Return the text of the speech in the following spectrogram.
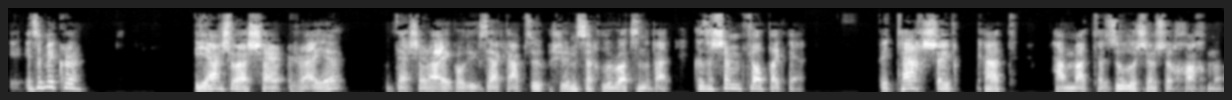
it's a mikra. Yahshua Asharaya, the Asharaya go the exact opposite. Shrimsach Lurotz in the back. Because Hashem felt like that. Betach Shev Kat Hamatazulu Shem Shel Chachma.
